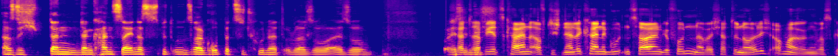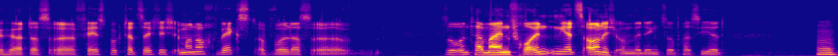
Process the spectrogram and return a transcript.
Also ich, dann, dann kann es sein, dass es mit unserer Gruppe zu tun hat oder so. Also ich habe jetzt keine, auf die Schnelle keine guten Zahlen gefunden, aber ich hatte neulich auch mal irgendwas gehört, dass äh, Facebook tatsächlich immer noch wächst, obwohl das äh, so unter meinen Freunden jetzt auch nicht unbedingt so passiert. Hm.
